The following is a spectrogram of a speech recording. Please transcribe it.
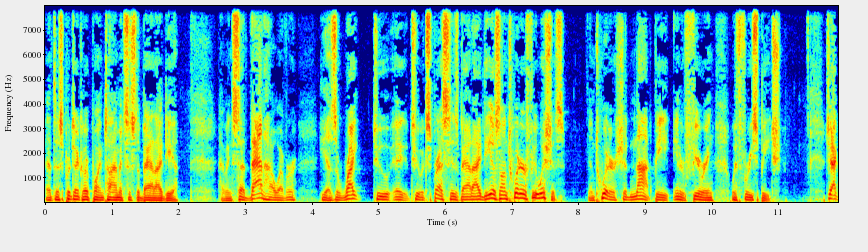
at this particular point in time. It's just a bad idea. Having said that, however, he has a right to uh, to express his bad ideas on Twitter if he wishes and Twitter should not be interfering with free speech. Jack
